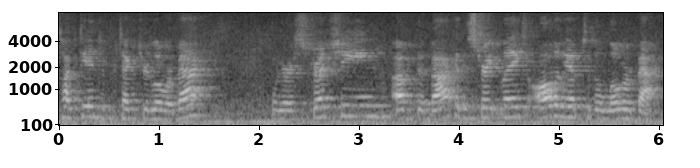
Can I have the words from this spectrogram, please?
tucked in to protect your lower back. We are stretching up the back of the straight legs all the way up to the lower back.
